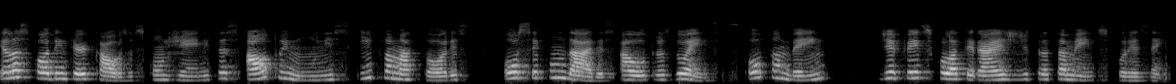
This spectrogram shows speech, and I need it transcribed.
elas podem ter causas congênitas, autoimunes, inflamatórias ou secundárias a outras doenças, ou também de efeitos colaterais de tratamentos, por exemplo.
